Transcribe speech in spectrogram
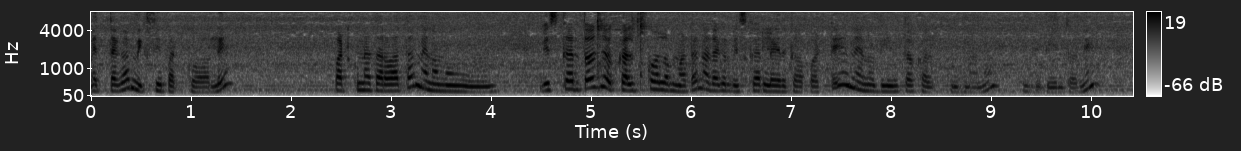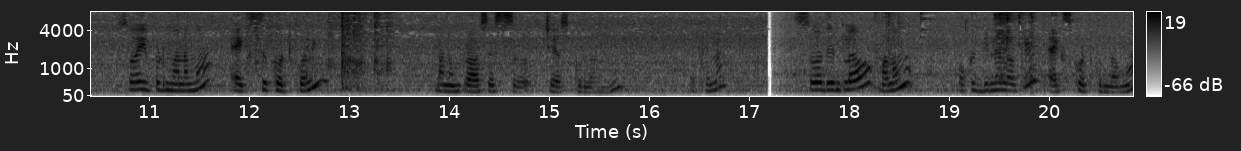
మెత్తగా మిక్సీ పట్టుకోవాలి. పట్టుకున్న తర్వాత మనము విస్కర్తో కలుపుకోవాలన్నమాట. నా దగ్గర విస్కర్ లేదు కాబట్టి నేను దీంతో కలుపుకుంటున్నాను ఇది దీంతోని. సో ఇప్పుడు మనము ఎగ్స్ కొట్టుకొని మనం ప్రాసెస్ చేసుకుందాము. ఓకేనా? సో దీంట్లో మనం ఒక గిన్నెలోకి ఎగ్స్ కొట్టుకుందాము.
